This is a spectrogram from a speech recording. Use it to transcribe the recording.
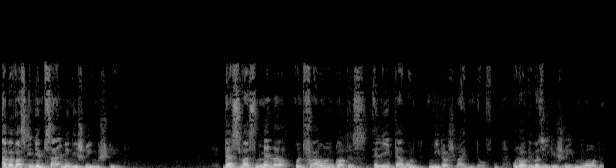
Aber was in den Psalmen geschrieben steht, das, was Männer und Frauen Gottes erlebt haben und niederschreiben durften oder über sie geschrieben wurde,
